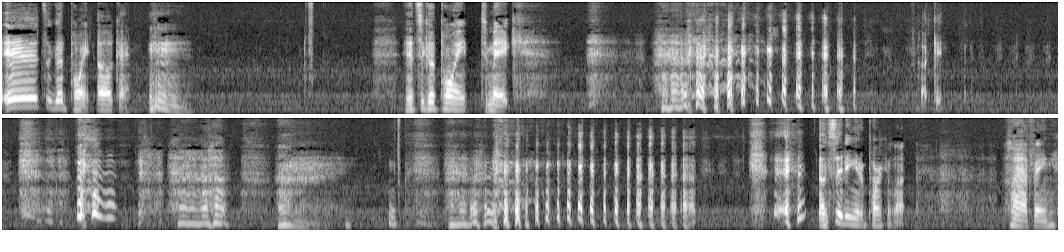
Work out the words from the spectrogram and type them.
it's a good point. Okay. it's a good point to make. Fucking. Hmm. I'm sitting in a parking lot laughing.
